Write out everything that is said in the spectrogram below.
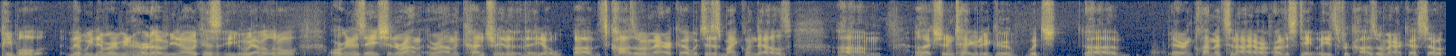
people that we never even heard of, you know, because we have a little organization around around the country that, that you know, uh, it's Cause of America, which is Mike Lindell's um, election integrity group, which uh, Erin Clements and I are, are the state leads for Cause of America. So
